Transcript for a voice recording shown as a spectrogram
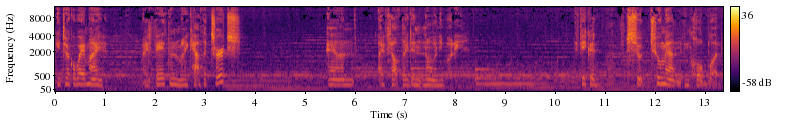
He took away my, my faith in my Catholic Church, and I felt I didn't know anybody. If he could shoot two men in cold blood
